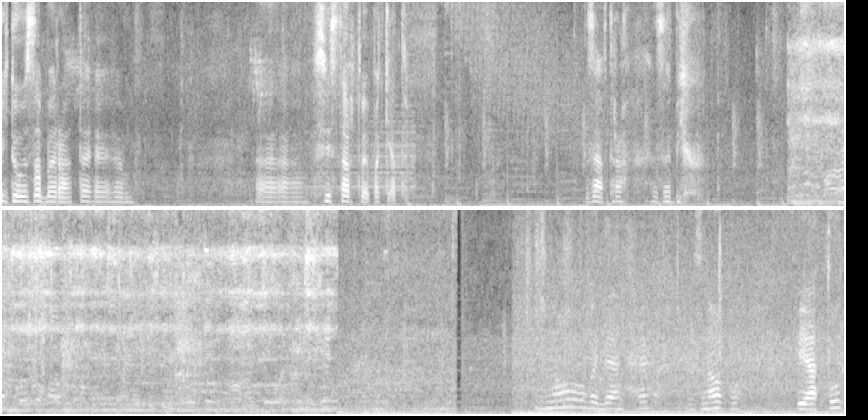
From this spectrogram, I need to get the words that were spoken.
йду забирати е, е, свій стартовий пакет. Завтра забіг. Знову ВДНГ, знову я тут,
